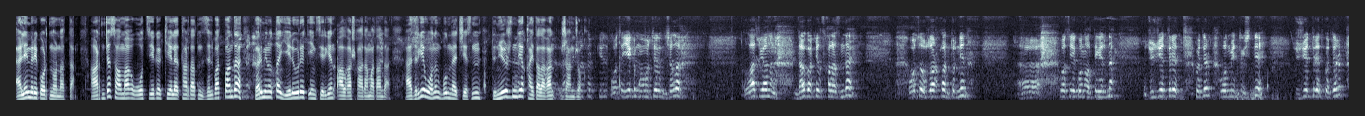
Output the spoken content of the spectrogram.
әлем рекордын орнатты артынша салмағы 32 келі тартатын зіл батпанды бір минутта елу рет еңсерген алғашқы адам атанды әзірге оның бұл нәтижесін дүние жүзінде қайталаған жан жоқ. Осы 2018 жылы латвияның даугавпилс қаласында осы ұзарықлан түрінен осы 216 келіні 107 рет көтеріп 10 минуттың ішінде 107 рет көтеріп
